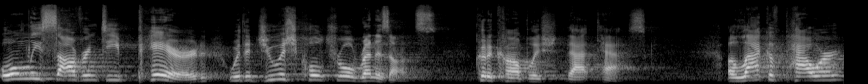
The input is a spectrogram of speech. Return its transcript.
Only sovereignty paired with a Jewish cultural renaissance could accomplish that task. A lack of power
